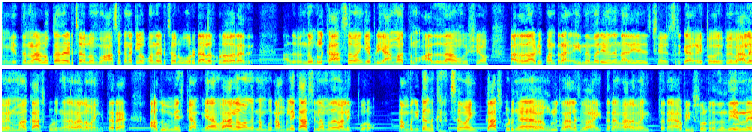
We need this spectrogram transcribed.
நீங்கள் எத்தனை நாள் உட்காந்து அடித்தாலும் மாதக்கணக்கில் உட்காந்து அடித்தாலும் ஒரு டாலர் கூட வராது. அது வந்து உங்களுக்கு காசை வாங்கி அப்படி ஏமாற்றணும் அதுதான் அவங்க விஷயம். அதை தான் அப்படி பண்ணுறாங்க இந்த மாதிரி வந்து நிறைய விஷயம் வச்சுருக்காங்க. இப்போ இப்போ வேலை வேணுமா? காசு கொடுங்க நான் வேலை வாங்கி தரேன். அதுவுமே ஸ்கேம் ஏன் வேலை வாங்க நம்ம நம்மளே காசு இல்லாமல் தான் வேலைக்கு போகிறோம் நம்ம கிட்ட இருந்து காசை வாங்கி காசு கொடுங்க உங்களுக்கு வேலை வாங்கி தரேன் வேலை வாங்கி தரேன் அப்படின்னு சொல்றது வந்து என்ன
